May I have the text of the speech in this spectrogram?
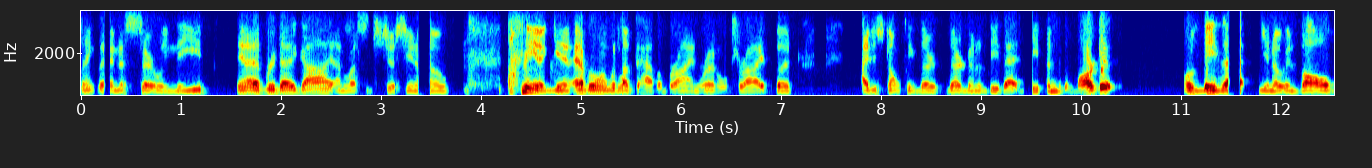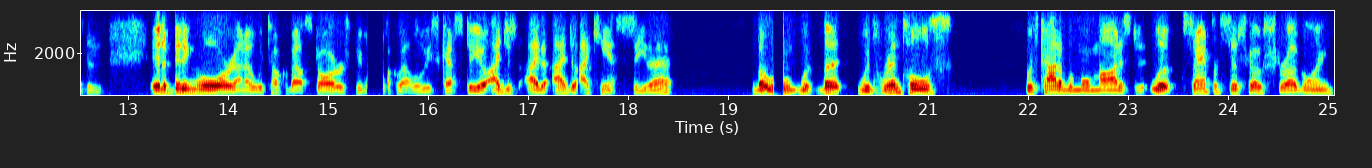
think they necessarily need an everyday guy unless it's just you know I mean again everyone would love to have a Bryan Reynolds right but I just don't think they're they're going to be that deep into the market or be that you know involved in in a bidding war. I know we talk about starters, people talk about Luis Castillo. I just I, I, I can't see that. But but with rentals, with kind of a more modest look, San Francisco struggling.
